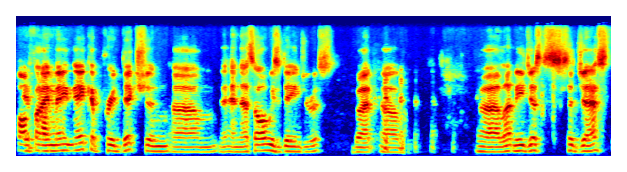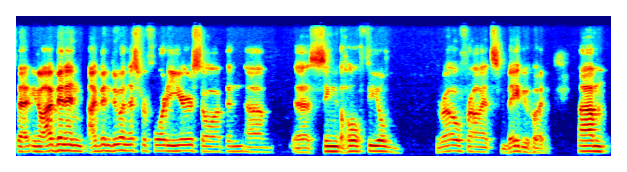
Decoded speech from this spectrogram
Paul. If I may make a prediction, um, and that's always dangerous, but um, uh, let me just suggest that you know I've been in I've been doing this for 40 years, so I've been um, uh, seeing the whole field grow from its babyhood. Um,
